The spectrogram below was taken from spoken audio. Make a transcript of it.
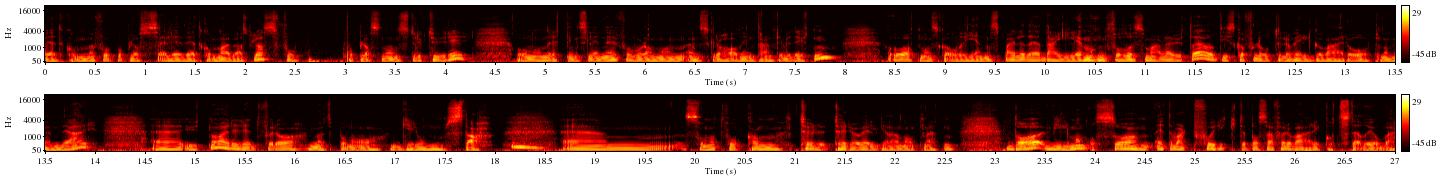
vedkommende får på plass, eller vedkommende arbeidsplass får på plass noen strukturer og noen retningslinjer for hvordan man ønsker å ha det internt i bedriften. Og at man skal gjenspeile det deilige mangfoldet som er der ute. Og at de skal få lov til å velge å være åpne om hvem de er. Eh, uten å være redd for å møte på noe grums, da. Eh, sånn at folk kan tørre, tørre å velge den åpenheten. Da vil man også etter hvert få rykte på seg for å være et godt sted å jobbe.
